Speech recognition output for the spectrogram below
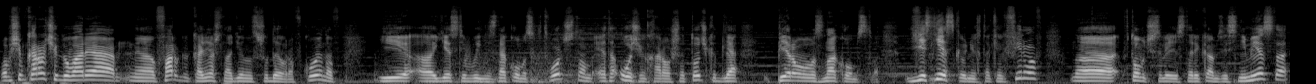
В общем, короче говоря, э, Фарго, конечно, один из шедевров Коинов. И э, если вы не знакомы с их творчеством, это очень хорошая точка для первого знакомства. Есть несколько у них таких фильмов, э, в том числе и «Старикам здесь не место»,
